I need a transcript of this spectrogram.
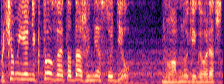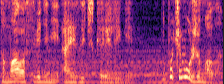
Причем ее никто за это даже не осудил. Ну, а многие говорят, что мало сведений о языческой религии. Ну, почему же мало?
